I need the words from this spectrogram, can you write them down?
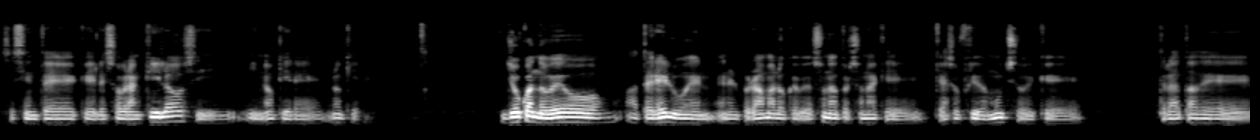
se siente que le sobran kilos y, no quiere, no quiere. Yo cuando veo a Terelu en, el programa lo que veo es una persona que, ha sufrido mucho y que trata de,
